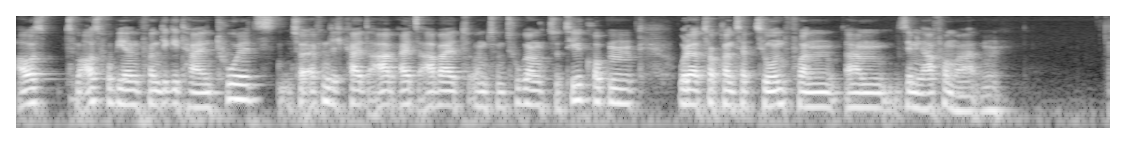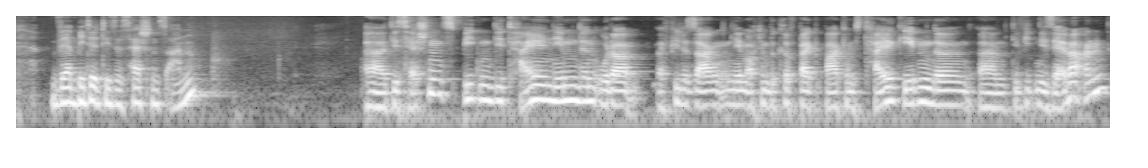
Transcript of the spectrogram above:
Aus, zum Ausprobieren von digitalen Tools, zur Öffentlichkeit als Arbeit und zum Zugang zu Zielgruppen oder zur Konzeption von ähm, Seminarformaten. Wer bietet diese Sessions an? Äh, die Sessions bieten die Teilnehmenden oder äh, viele sagen, nehmen auch den Begriff bei Barcamps Teilgebende, äh, die bieten die selber an.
